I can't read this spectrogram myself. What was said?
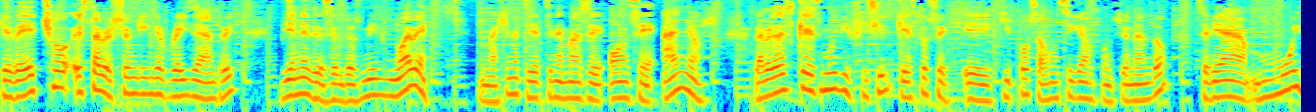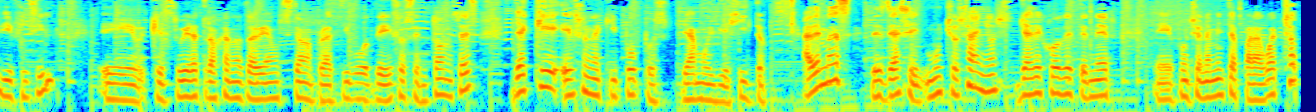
que de hecho esta versión Gingerbread de Android viene desde el 2009. Imagínate, ya tiene más de 11 años. La verdad es que es muy difícil que estos e-, equipos aún sigan funcionando. Sería muy difícil eh, que estuviera trabajando todavía un sistema operativo de esos entonces, ya que es un equipo pues ya muy viejito. Además, desde hace muchos años ya dejó de tener eh, funcionamiento para WhatsApp.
